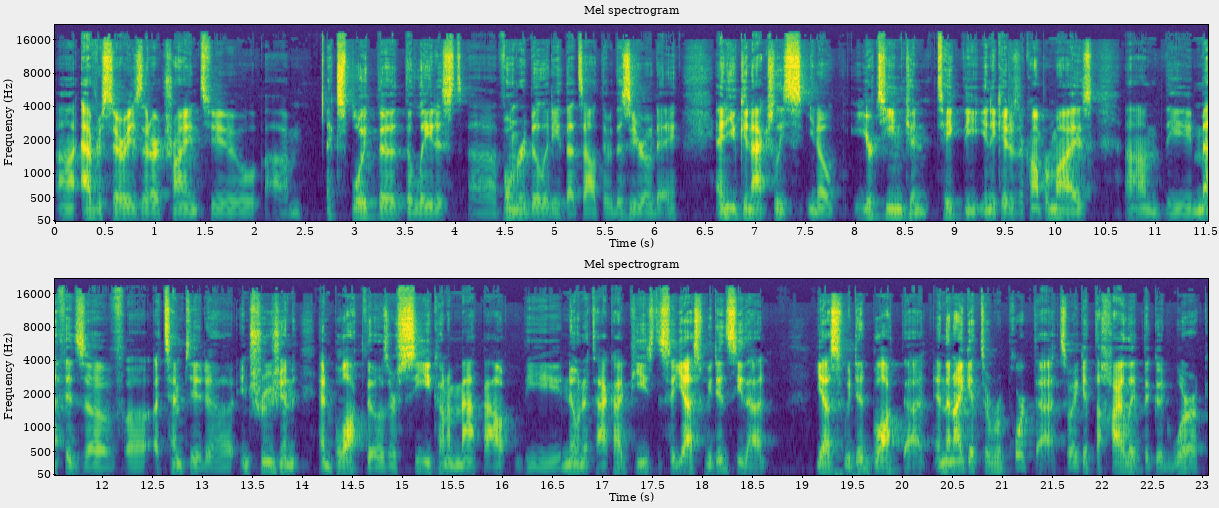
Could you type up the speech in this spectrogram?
uh, adversaries that are trying to um, exploit the the latest uh, vulnerability that's out there, the zero day, and you can actually, you know, your team can take the indicators of compromise, um, the methods of uh, attempted uh, intrusion, and block those, or see kind of map out the known attack IPs to say, yes, we did see that, yes, we did block that, and then I get to report that, so I get to highlight the good work,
